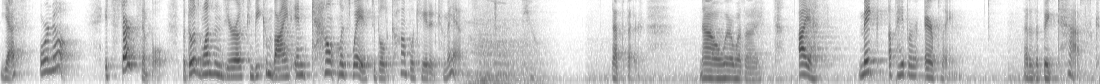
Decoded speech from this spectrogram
yes or no. It starts simple, but those ones and zeros can be combined in countless ways to build complicated commands. Phew. That's better. Now, where was I? Ah, yes. Make a paper airplane. That is a big task.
